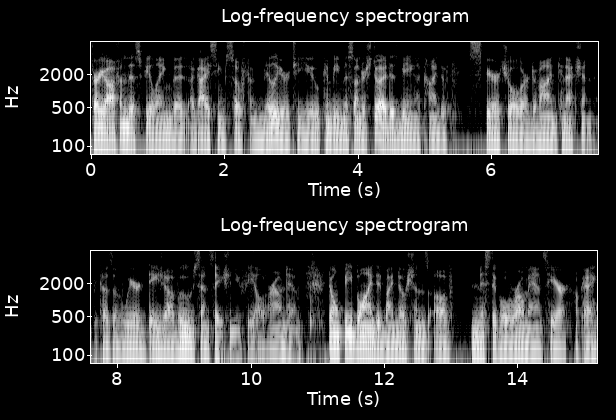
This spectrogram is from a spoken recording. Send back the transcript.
Very often, this feeling that a guy seems so familiar to you can be misunderstood as being a kind of spiritual or divine connection because of weird deja vu sensation you feel around him. Don't be blinded by notions of mystical romance here, okay?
